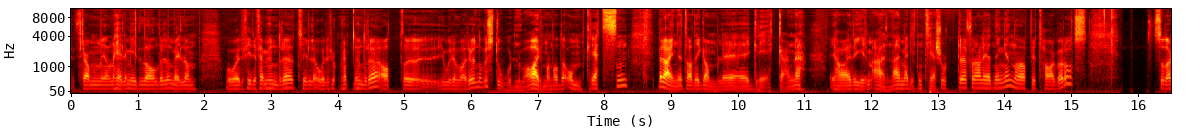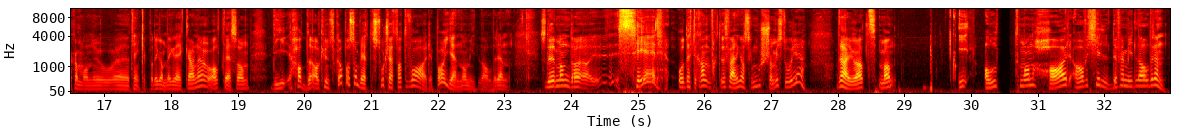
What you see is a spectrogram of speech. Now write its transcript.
fram gjennom hele middelalderen mellom år 4500 til år 1400 at uh, jorden var rund, og hvor stor den var. Man hadde omkretsen beregnet av de gamle grekerne. Jeg har, gir dem æren her med en liten T-skjorte for anledningen av Pythagoras. Så da kan man jo eh, tenke på de gamle grekerne og alt det som de hadde av kunnskap, og som ble stort sett tatt vare på gjennom middelalderen. Så det man da eh, ser, og dette kan faktisk være en ganske morsom historie, det er jo at man i alt man har av kilder fra middelalderen,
